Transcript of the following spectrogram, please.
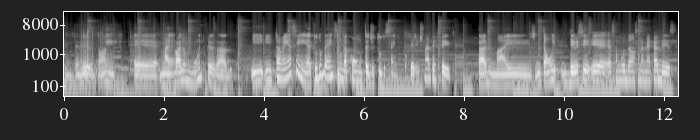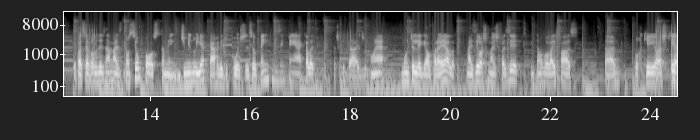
entendeu? Então, assim, é, mas trabalho muito pesado. E, e também, assim, é tudo bem se não dá conta de tudo sempre, porque a gente não é perfeito sabe? Mas então deu esse, essa mudança na minha cabeça. Eu passei a valorizar mais. Então, se eu posso também diminuir a carga de, poxa, se eu tenho que desempenhar aquela atividade, não é muito legal para ela, mas eu gosto mais de fazer, então vou lá e faço, sabe? Porque eu acho que a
